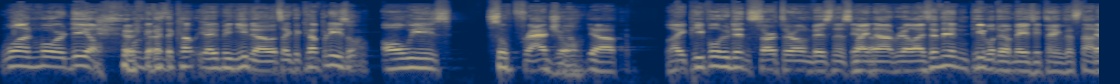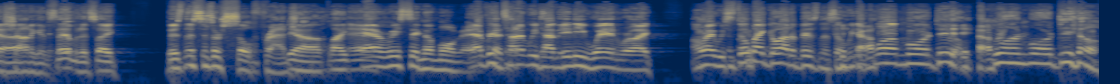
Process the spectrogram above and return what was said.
one more deal. Well, because the company i mean you know it's like the company's always so fragile. Yeah. like people who didn't start their own business might not realize, and then people do amazing things. That's not a shot against them, but it's like businesses are so fragile. Yeah, like And every single moment. every time we'd have any win, we're like, all right, we still might go out of business, so we Yeah. need one more deal, Yeah. one more deal.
